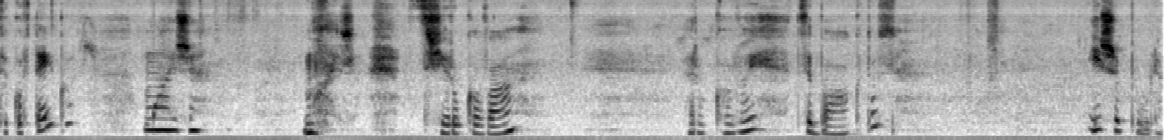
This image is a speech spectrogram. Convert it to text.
Це кофтейка майже. Майже. Ще рукава. Рукави, це бактус і шипуля.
